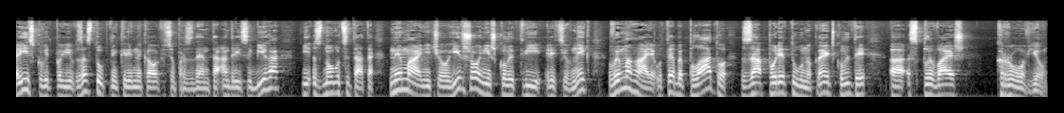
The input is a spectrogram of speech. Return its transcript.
різко відповів заступник керівника офісу президента Андрій Сибіга. І знову цитата: немає нічого гіршого, ніж коли твій рятівник вимагає у тебе плату за порятунок, навіть коли ти е, спливаєш кров'ю.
